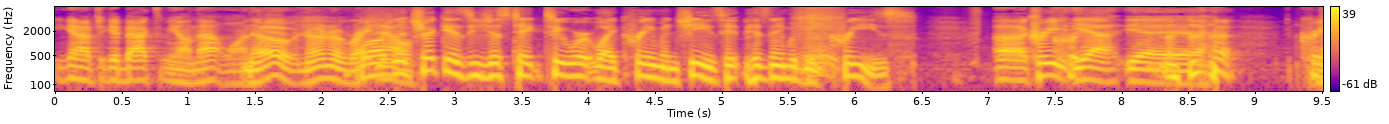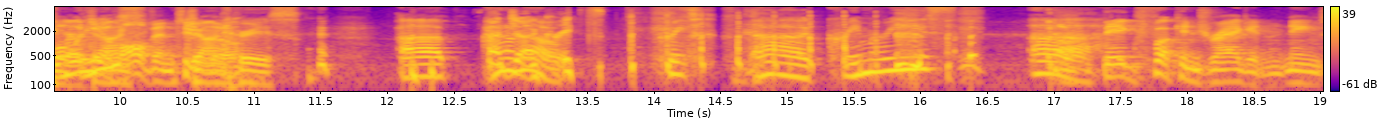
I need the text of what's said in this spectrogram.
You're gonna have to get back to me on that one. No, no, no. Right well, now, the trick is you just take two words like cream and cheese. His, his name would be Crease. uh, Creed. Yeah, yeah, yeah. cream. What would he cheese. evolve into? John though? Crease. I don't John know. Crease. Cre- uh, creameries. A big fucking dragon named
